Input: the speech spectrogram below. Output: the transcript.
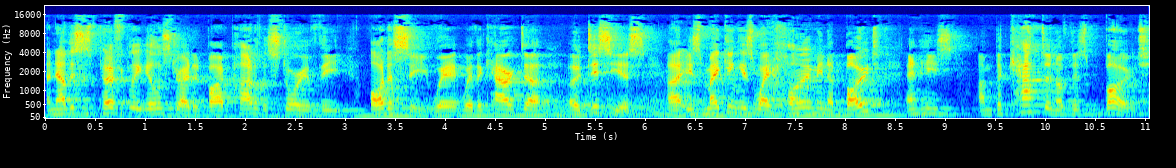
And now, this is perfectly illustrated by part of the story of the Odyssey, where, where the character Odysseus uh, is making his way home in a boat, and he's um, the captain of this boat.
